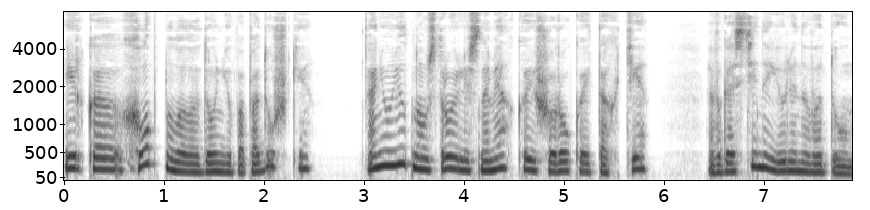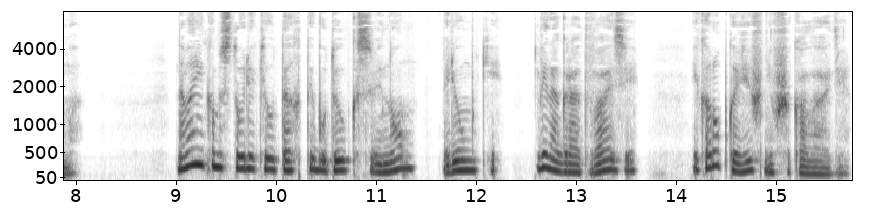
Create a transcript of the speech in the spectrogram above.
Ирка хлопнула ладонью по подушке. Они уютно устроились на мягкой и широкой тахте в гостиной Юлиного дома. На маленьком столике у тахты бутылка с вином, рюмки, виноград в вазе и коробка вишни в шоколаде.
